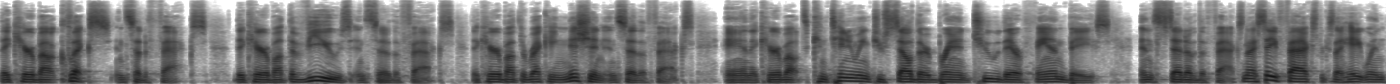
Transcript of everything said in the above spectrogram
They care about clicks instead of facts. They care about the views instead of the facts. They care about the recognition instead of the facts. And they care about continuing to sell their brand to their fan base instead of the facts. And I say facts because I hate when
